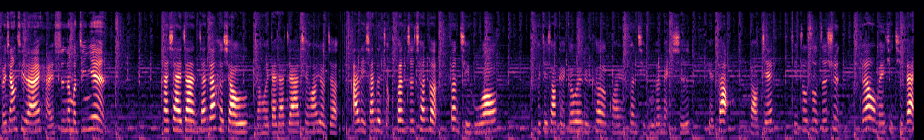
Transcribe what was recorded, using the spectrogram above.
回想起来还是那么惊艳。那下一站，詹詹和小吴将会带大家前往有着阿里山的九份之称的奋起湖哦，会介绍给各位旅客关于奋起湖的美食、铁道、老街及住宿资讯，就让我们一起期待，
